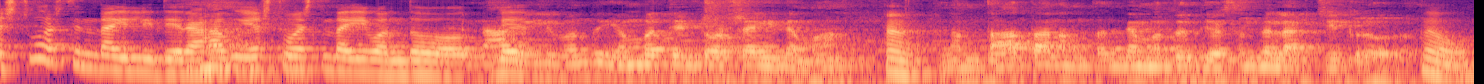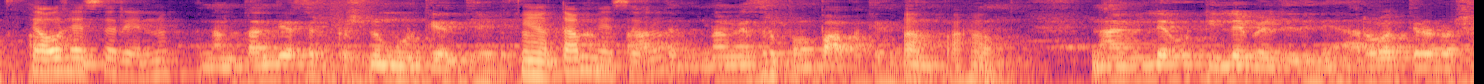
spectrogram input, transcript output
ಎಷ್ಟು ವರ್ಷದಿಂದ ಇಲ್ಲಿದ್ದೀರಾ? ಹಾಗೂ ಎಷ್ಟು ವರ್ಷದಿಂದ ಈ ಒಂದು ಇಲ್ಲಿ ಬಂದು ಎಂಬತ್ತೆಂಟು ವರ್ಷ ಆಗಿದೆಮ್ಮ ನಮ್ಮ ತಾತ ನಮ್ಮ ತಂದೆ ಮತ್ತು ದೇವಸ್ಥಾನದಲ್ಲಿ ಅರ್ಚಕರವರು. ಅವರು ಅವ್ರ ಹೆಸರೇನು? ನಮ್ಮ ತಂದೆ ಹೆಸರು ಕೃಷ್ಣಮೂರ್ತಿ ಅಂತ ಹೇಳಿ. ತಮ್ಮ ಹೆಸರು? ನಮ್ಮ ಹೆಸರು ಪಂಪಾಪತಿ ಅಂತ. ಪಂಪ ಹುಟ್ಟಿ ಇಲ್ಲೇ ಹುಟ್ಟು ಇಲ್ಲೇ ಬೆಳೆದಿದ್ದೀನಿ. ಅರವತ್ತೆರಡು ವರ್ಷ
